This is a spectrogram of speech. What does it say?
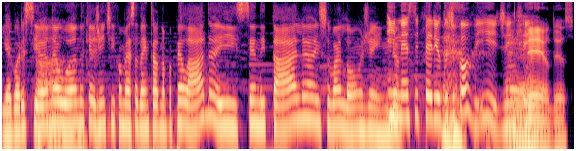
E agora esse Ah. ano é o ano que a gente começa a dar entrada na papelada. E sendo Itália, isso vai longe ainda. E nesse período de Covid, É. enfim. Meu Deus.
